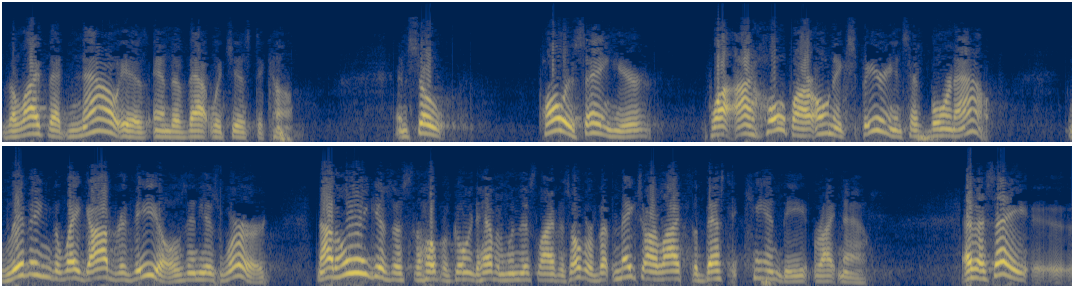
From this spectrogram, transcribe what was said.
the life that now is and of that which is to come. And so, Paul is saying here, what I hope our own experience has borne out. Living the way God reveals in His Word not only gives us the hope of going to heaven when this life is over, but makes our life the best it can be right now. As I say, uh,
